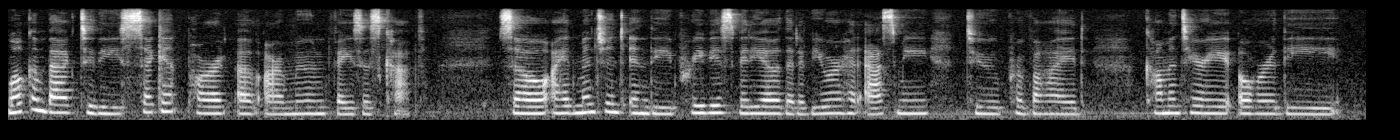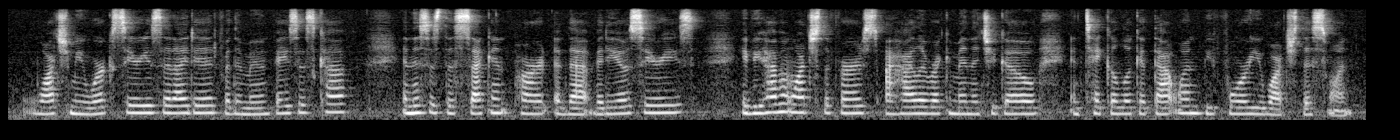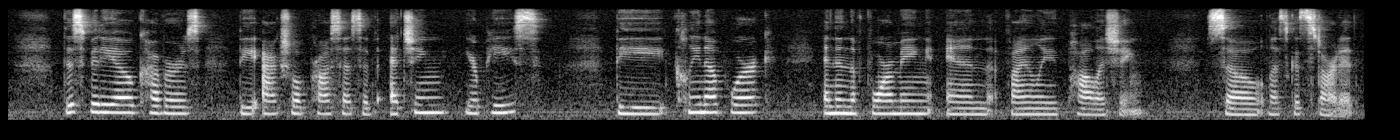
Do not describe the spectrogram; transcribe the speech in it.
Welcome back to the second part of our Moon Phases Cuff. So I had mentioned in the previous video that a viewer had asked me to provide commentary over the Watch Me Work series that I did for the Moon Phases Cuff and this is the second part of that video series. If you haven't watched the first, I highly recommend that you go and take a look at that one before you watch this one. This video covers the actual process of etching your piece, the cleanup work, and then the forming and finally polishing. So let's get started.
